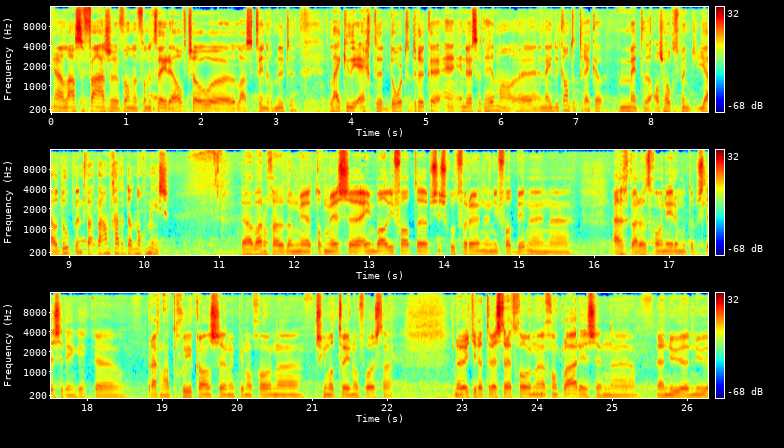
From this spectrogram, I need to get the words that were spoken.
Ja, de laatste fase van de, van de tweede helft, zo de laatste 20 minuten... lijken jullie echt door te drukken en, en de wedstrijd helemaal naar jullie kant te trekken... met als hoogtepunt jouw doelpunt. waarom gaat het dan nog mis? Ja, waarom gaat het dan meer, toch mis? Eén bal die valt precies goed voor hun en die valt binnen. En, eigenlijk hadden we het gewoon eerder moeten beslissen, denk ik. Uh, we krijgen een aantal goede kansen en dan kunnen we gewoon uh, misschien wel 2-0 voor staan. En dan weet je dat de wedstrijd gewoon, uh, gewoon klaar is. En ja, nu, nu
